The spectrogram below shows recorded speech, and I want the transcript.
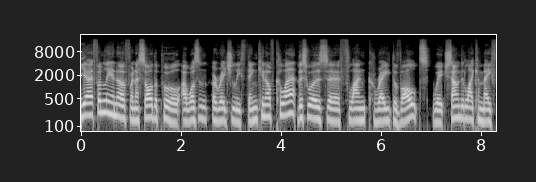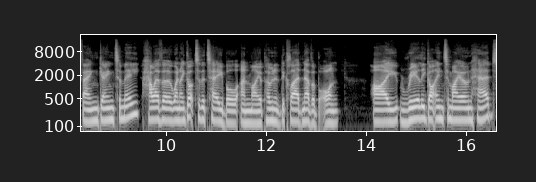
Yeah, funnily enough, when I saw the pool, I wasn't originally thinking of Colette. This was uh, Flank Raid the Vault, which sounded like a Mei Feng game to me. However, when I got to the table and my opponent declared Neverborn, I really got into my own head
